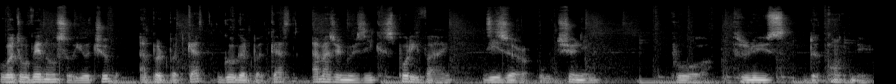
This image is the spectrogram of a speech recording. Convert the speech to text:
Retrouvez-nous sur YouTube, Apple Podcast, Google Podcast, Amazon Music, Spotify, Deezer ou TuneIn pour plus de contenu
